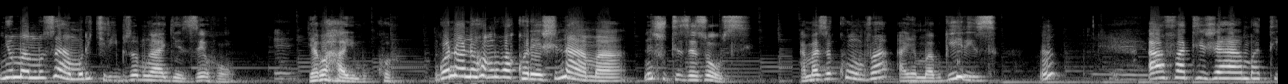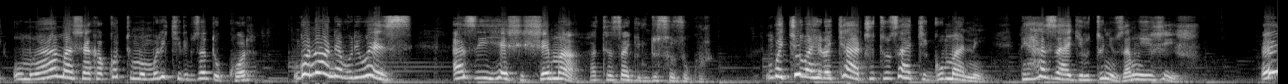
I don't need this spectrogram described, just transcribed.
nyuma muzamurikire ibyo mwagezeho. Yabahaye umukoro. Ngo noneho mubakoresha inama n'inshuti ze zose. Amaze kumva ayo mabwiriza. Mm? Afata ijambo ati umwami ashaka ko tumumurikira ibyo dukora. Ngo none buri wese azihesha ishema hatazagira udusuzugura ngo icyubahiro cyacu tuzakigumane ntihazagire utunyuza mu ijisho. Eh?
